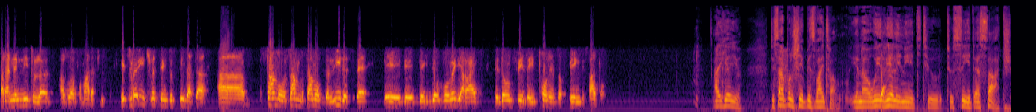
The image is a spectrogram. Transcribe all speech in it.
but I need to learn as well from other people. It's very interesting to see that uh, uh, some or some some of the leaders they they, they, they they've already arrived. They don't feel the importance of being disciples. I hear you. Discipleship is vital. You know, we yeah. really need to, to see it as such.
